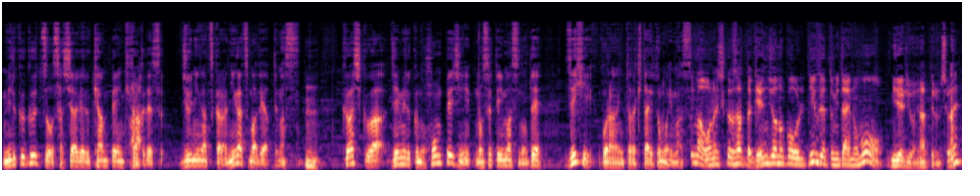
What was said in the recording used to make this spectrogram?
ミルクグッズを差し上げるキャンペーン企画です。12月から2月までやってます、うん、詳しくは J ミルクのホームページに載せていますのでぜひご覧いただきたいと思います。今お話しくださった現状のこうリフレットみたいのも見れるようになってるんですよね。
